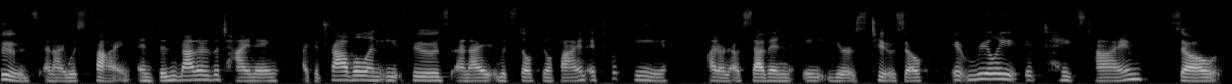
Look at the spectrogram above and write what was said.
foods and I was fine and didn't matter the timing. I could travel and eat foods and I would still feel fine. It took me, I don't know, seven, eight years too. So it really, it takes time. So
